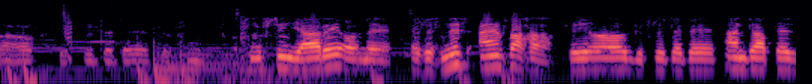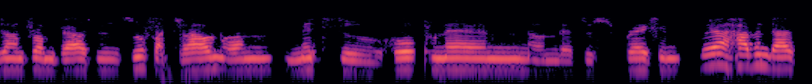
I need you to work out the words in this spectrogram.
War auch Geflüchtete für 15 Jahre und äh, es ist nicht einfacher für Geflüchtete, andere Personen von draußen zu vertrauen und mitzuhoffen und äh, zu sprechen. Wir haben das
